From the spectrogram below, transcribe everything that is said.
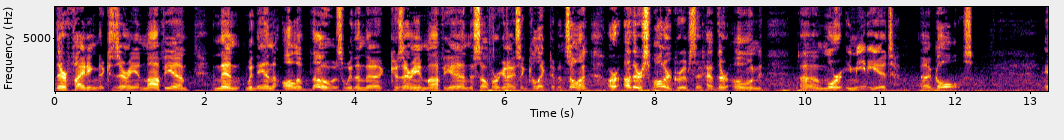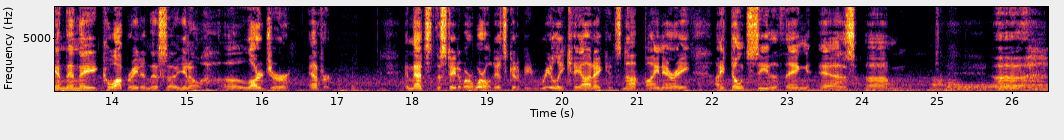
They're fighting the Khazarian mafia. And then within all of those, within the Khazarian mafia and the self organizing collective and so on, are other smaller groups that have their own uh, more immediate uh, goals. And then they cooperate in this, uh, you know, larger effort. And that's the state of our world. It's going to be really chaotic. It's not binary. I don't see the thing as. Um, uh,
